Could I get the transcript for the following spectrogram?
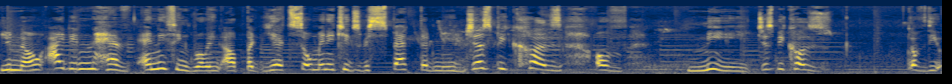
You know, I didn't have anything growing up, but yet so many kids respected me just because of me, just because of the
